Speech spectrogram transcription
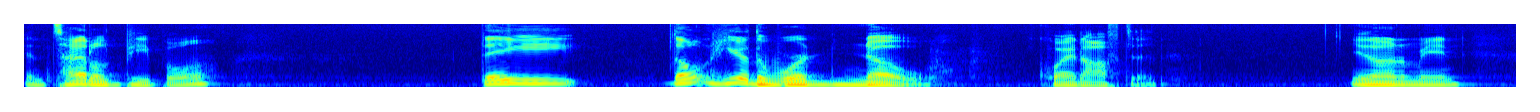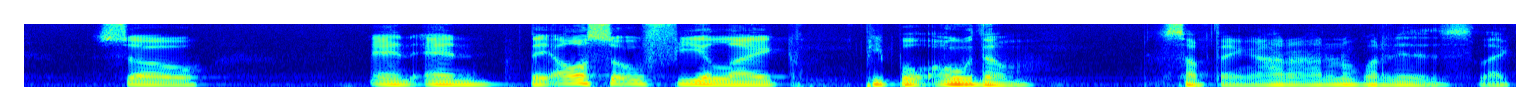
entitled people, they don't hear the word no quite often. You know what I mean? So, and and they also feel like people owe them something. I don't I don't know what it is. Like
